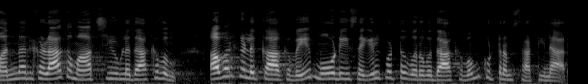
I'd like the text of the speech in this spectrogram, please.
மன்னர்களாக மாற்றியுள்ளதாகவும் அவர்களுக்காகவே மோடி செயல்பட்டு வருவதாகவும் குற்றம் சாட்டினார்.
